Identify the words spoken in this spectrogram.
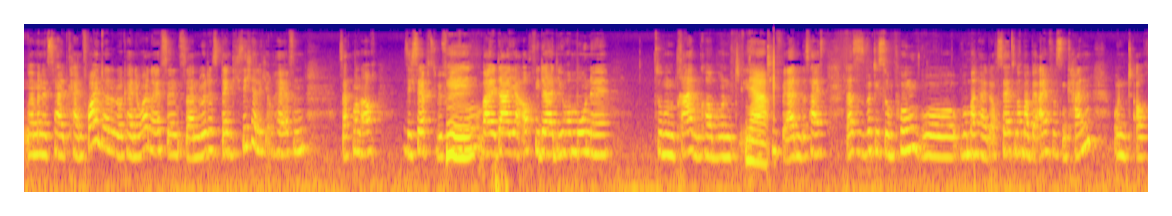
wenn man jetzt halt keinen Freund hat oder keine One-Night-Stands, dann würde es, denke ich, sicherlich auch helfen, sagt man auch, sich selbst zu befriedigen, mhm. weil da ja auch wieder die Hormone zum Tragen kommen und ja. aktiv werden. Das heißt, das ist wirklich so ein Punkt, wo, wo man halt auch selbst nochmal beeinflussen kann und auch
